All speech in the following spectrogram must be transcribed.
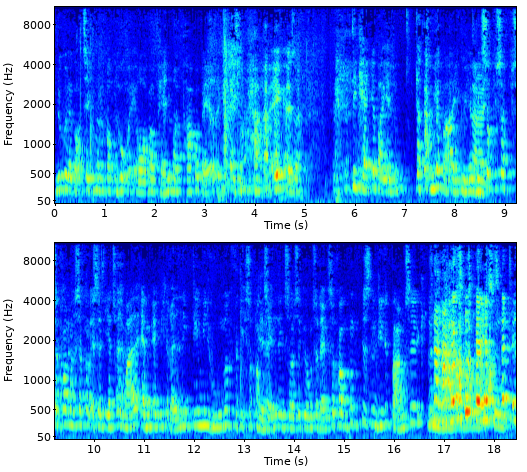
nu kunne jeg godt tænke mig, at der kom en HA-rocker og pande mig et par på badet. Ikke? Altså, ikke? Altså, det kan jeg bare, altså, der kunne jeg bare ikke mere. Men så, så, så kommer, så kom, altså, jeg tror meget af, af min redning, det er min humor, fordi så kom ja. tandlægen så også og gjorde sådan, så kom hun med sådan en lille bamse, ikke? Nej, og så havde jeg sat den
